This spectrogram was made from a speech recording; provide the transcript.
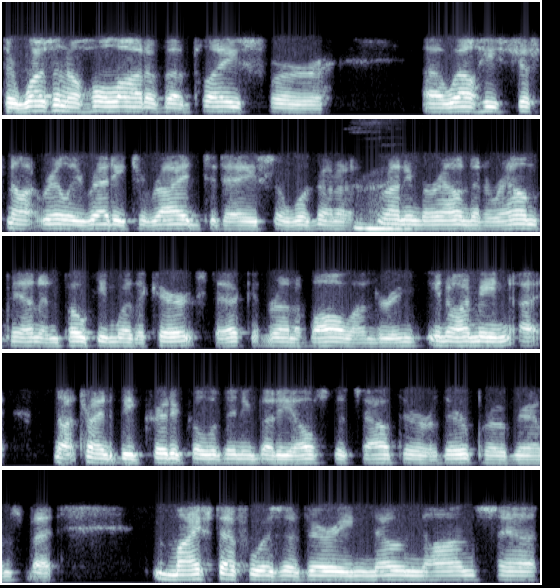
There wasn't a whole lot of a place for uh, well, he's just not really ready to ride today, so we're going right. to run him around in a round pen and poke him with a carrot stick and run a ball under him. You know, I mean, I, not trying to be critical of anybody else that's out there or their programs, but my stuff was a very no nonsense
